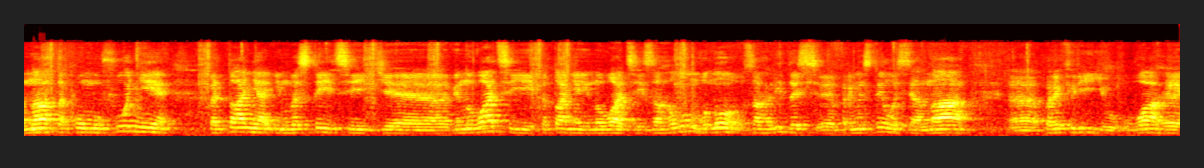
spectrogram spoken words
на такому фоні питання інвестицій в інновації, питання інновацій загалом, воно взагалі десь перемістилося на периферію уваги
